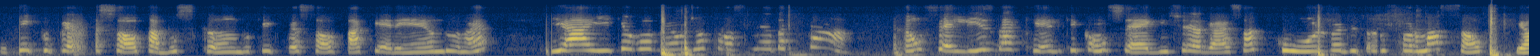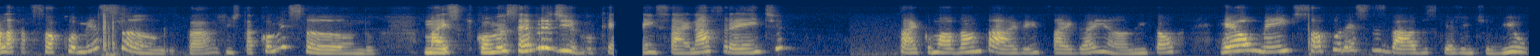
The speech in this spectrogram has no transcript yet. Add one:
o que, que o pessoal está buscando, o que, que o pessoal está querendo, né? E aí que eu vou ver onde eu posso me adaptar. Então, feliz daquele que consegue enxergar essa curva de transformação. E ela está só começando, tá? A gente está começando. Mas, como eu sempre digo, quem sai na frente sai com uma vantagem, sai ganhando. Então, realmente, só por esses dados que a gente viu,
